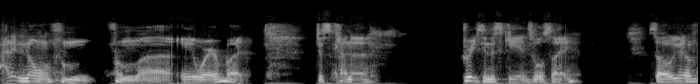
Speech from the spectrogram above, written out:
I didn't know him from from uh, anywhere, but just kind of greasing the skids, we'll say. So you know,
